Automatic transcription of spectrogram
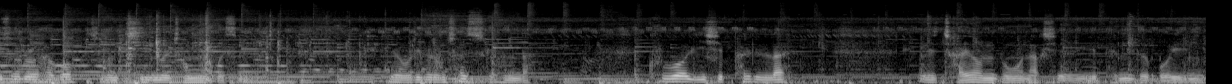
청소를 하고 지금 짐을 정리하고 있습니다. 이제 우리들은 철수를 한다. 9월 28일 날 우리 자연붕어 낚시 밴드 모임이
